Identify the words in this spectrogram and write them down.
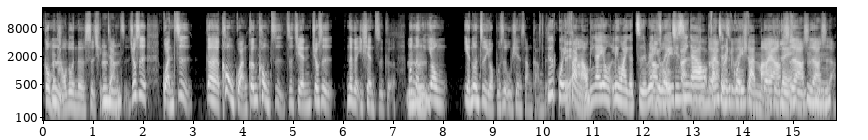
跟我们讨论的事情。这样子就是管制、呃控管跟控制之间，就是那个一线之隔，不能用。言论自由不是无限上纲的，就是规范啦。我们应该用另外一个字 regulate，其实应该要翻成是规范嘛。对啊，是啊，是啊，是啊。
